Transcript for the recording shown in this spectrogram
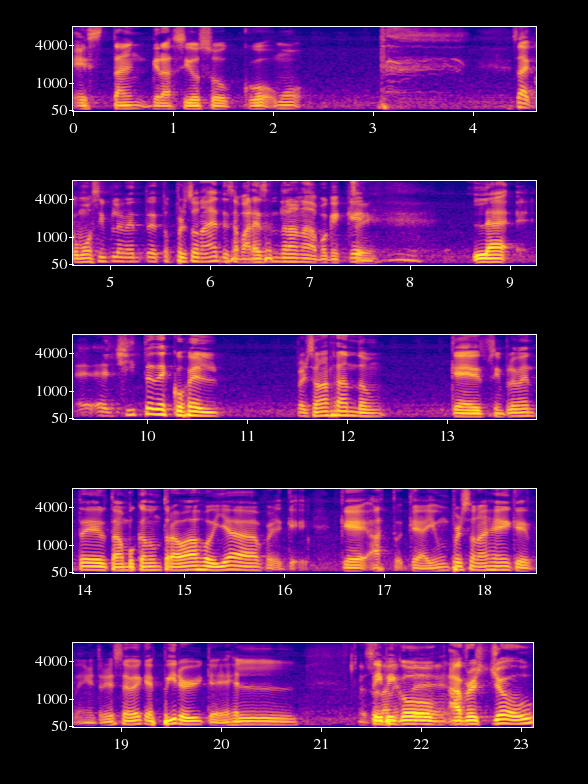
Es tan gracioso como. O sea, como simplemente estos personajes desaparecen de la nada. Porque es que Sí. la, el chiste de escoger personas random que simplemente estaban buscando un trabajo y ya. pues, Que, que, hasta, que hay un personaje que en el trailer se ve que es Peter, que es el típico average Joe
